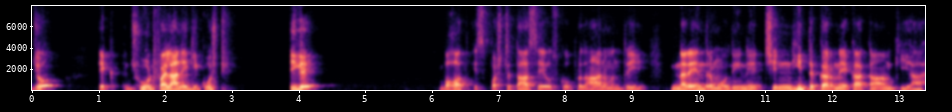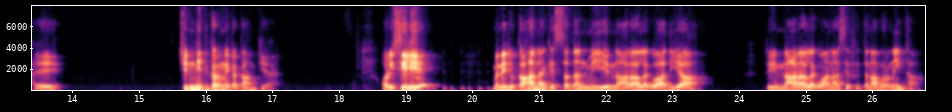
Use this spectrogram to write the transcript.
जो एक झूठ फैलाने की कोशिश की गई, बहुत स्पष्टता से उसको प्रधानमंत्री नरेंद्र मोदी ने चिन्हित करने का काम किया है। चिन्हित करने का काम किया है। और इसीलिए मैंने जो कहा ना कि सदन में ये नारा लगवा दिया तो ये नारा लगवाना सिर्फ़ इतना भर नहीं था।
